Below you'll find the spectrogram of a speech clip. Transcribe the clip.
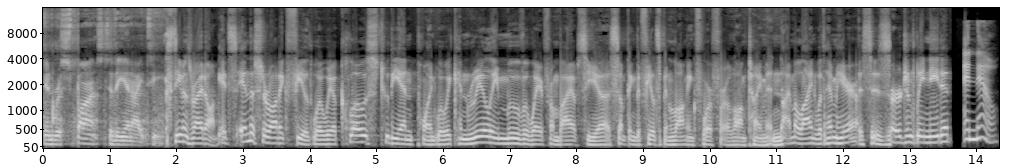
in response to the NIT? Stephen's right on. It's in the cirrhotic field where we are close to the end point where we can really move away from biopsy, uh, something the field's been longing for for a long time. And I'm aligned with him here. This is urgently needed. And now,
